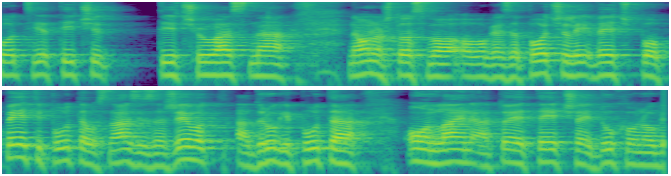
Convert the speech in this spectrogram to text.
podsjetit ću vas na, na ono što smo ovoga započeli već po peti puta u snazi za život, a drugi puta online, a to je tečaj duhovnog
